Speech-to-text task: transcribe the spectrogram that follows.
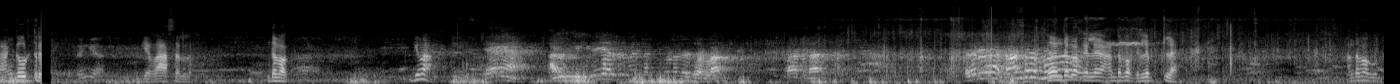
அங்க விட்டுரு. இங்கே வாசல்ல இந்த பக்கம். இங்கே வா. இந்த பக்கம் இல்லை அந்த பக்கம் லெஃப்டில் அந்த பக்கம்.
